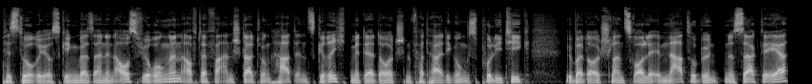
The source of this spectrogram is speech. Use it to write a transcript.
Pistorius ging bei seinen Ausführungen auf der Veranstaltung hart ins Gericht mit der deutschen Verteidigungspolitik. Über Deutschlands Rolle im NATO-Bündnis sagte er,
